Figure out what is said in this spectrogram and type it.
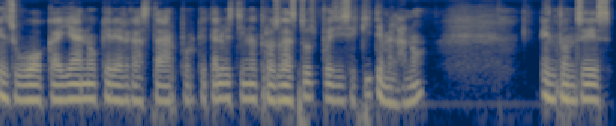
en su boca, ya no querer gastar porque tal vez tiene otros gastos, pues dice, "Quítemela", ¿no? Entonces,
